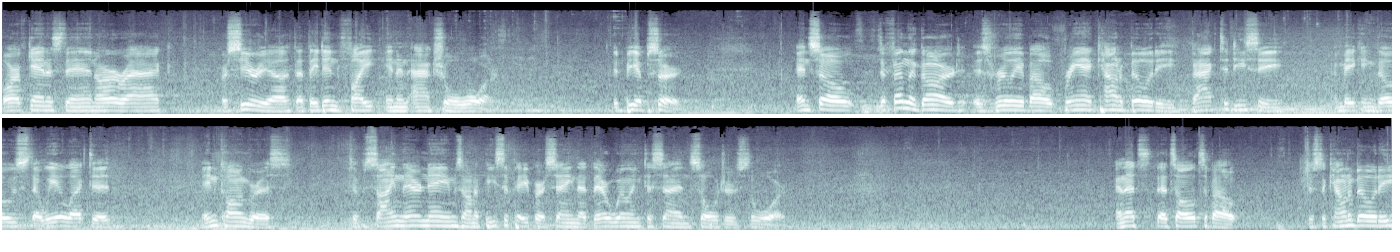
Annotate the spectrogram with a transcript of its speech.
or Afghanistan or Iraq or Syria that they didn't fight in an actual war? It'd be absurd. And so, Defend the Guard is really about bringing accountability back to DC and making those that we elected in Congress to sign their names on a piece of paper saying that they're willing to send soldiers to war. And that's that's all it's about. Just accountability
